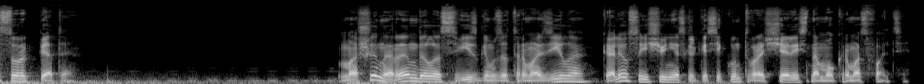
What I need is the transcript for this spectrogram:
45. Машина Рэндалла с визгом затормозила, колеса еще несколько секунд вращались на мокром асфальте.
